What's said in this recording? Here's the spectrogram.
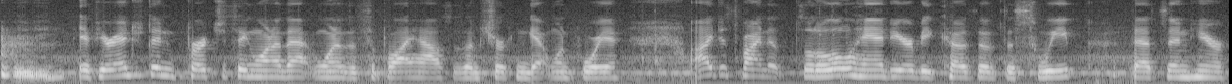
if you're interested in purchasing one of that, one of the supply houses I'm sure can get one for you. I just find it's a little handier because of the sweep that's in here.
